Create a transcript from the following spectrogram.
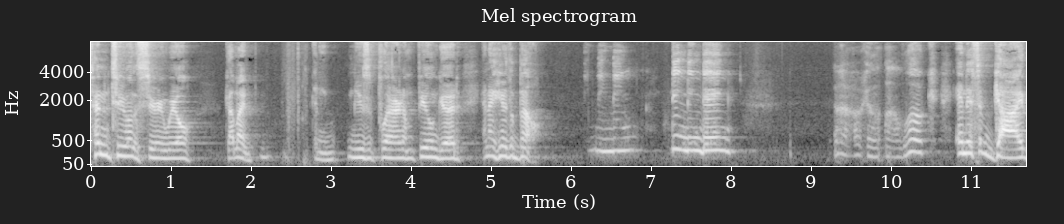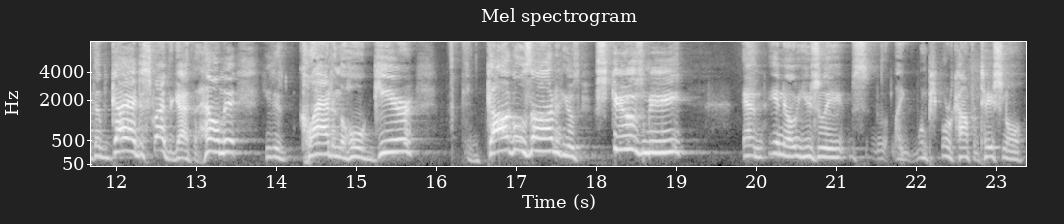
10 to 2 on the steering wheel. Got my music player and I'm feeling good. And I hear the bell. Ding, ding, ding, ding, ding. Uh, okay, uh, look, and it's a guy, the guy I described, the guy with the helmet, he's clad in the whole gear, goggles on. He goes, Excuse me. And, you know, usually, like, when people are confrontational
